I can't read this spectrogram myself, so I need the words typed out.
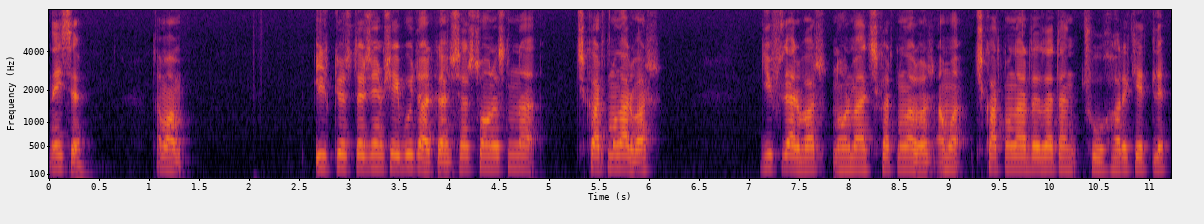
Neyse. Tamam. İlk göstereceğim şey buydu arkadaşlar. Sonrasında çıkartmalar var. GIF'ler var. Normal çıkartmalar var. Ama çıkartmalarda zaten çoğu hareketli.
